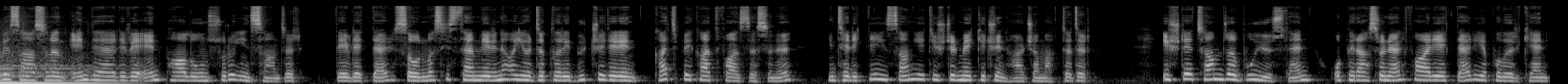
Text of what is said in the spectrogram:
Muharebe sahasının en değerli ve en pahalı unsuru insandır. Devletler savunma sistemlerine ayırdıkları bütçelerin kat be kat fazlasını nitelikli insan yetiştirmek için harcamaktadır. İşte tam da bu yüzden operasyonel faaliyetler yapılırken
